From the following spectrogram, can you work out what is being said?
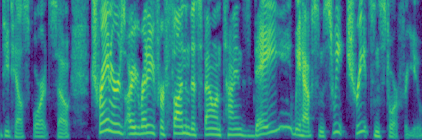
details for it. So, trainers, are you ready for fun this Valentine's Day? We have some sweet treats in store for you.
